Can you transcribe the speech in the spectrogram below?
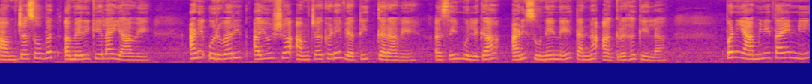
आमच्यासोबत अमेरिकेला यावे आणि उर्वरित आयुष्य आमच्याकडे व्यतीत करावे असे मुलगा आणि सुनेने त्यांना आग्रह केला. पण यामिनीताईंनी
